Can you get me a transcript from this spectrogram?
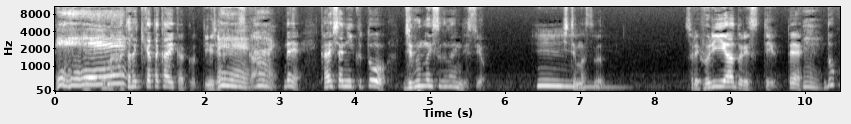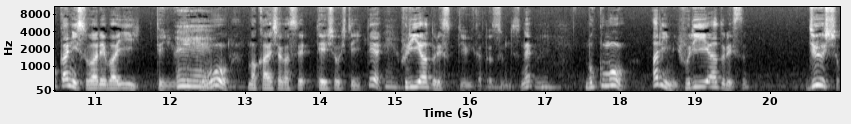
え今え働き方改革っていうじゃないですか、ええはい。で会社に行くと自分の椅子がないんですよ。知ってます？それフリーアドレスって言って、ええ。どこかに座ればいいっていうことを、まあ、会社がせ提唱していて、ええ。フリーアドレスっていう言い方をするんですね、僕もある意味フリーアドレス住所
